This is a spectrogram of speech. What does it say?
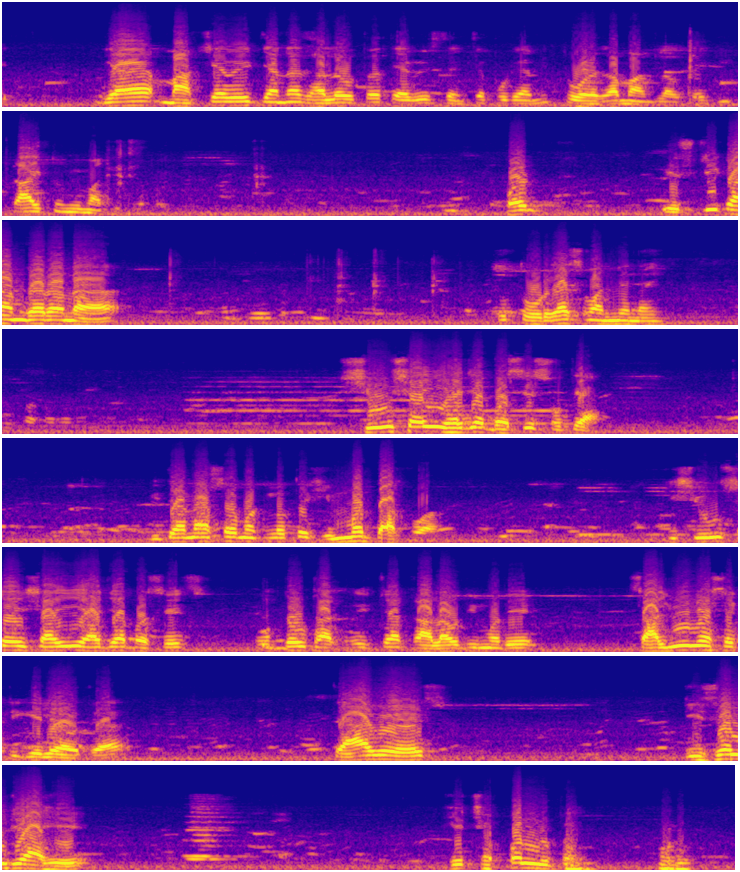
या मागच्या वेळेस ज्यांना झालं होतं त्यावेळेस त्यांच्या पुढे आम्ही तोडगा मांडला होता की काय तुम्ही मागितलं पाहिजे. पण एस टी कामगारांना तो तोडगाच मान्य नाही. शिवशाही ह्या ज्या बसेस होत्या मी त्यांना असं म्हटलं होतं हिंमत दाखवा. की शिवशाही ह्या ज्या बसेस उद्धव ठाकरेच्या कालावधीमध्ये चालविण्यासाठी गेल्या होत्या त्यावेळेस डिझेल जे आहे हे छप्पन रुपये.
